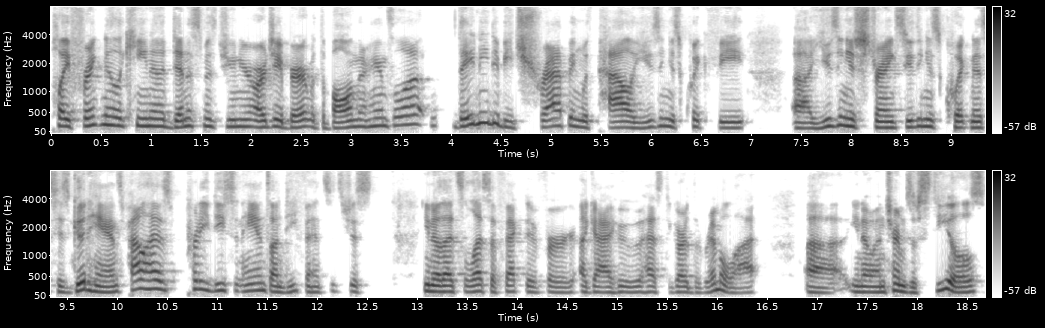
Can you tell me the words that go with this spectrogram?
play Frank Ntilikina, Dennis Smith Jr., RJ Barrett with the ball in their hands a lot. They need to be trapping with Powell, using his quick feet, uh, using his strengths, using his quickness, his good hands. Powell has pretty decent hands on defense. It's just, you know, that's less effective for a guy who has to guard the rim a lot. Uh, you know, in terms of steals,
